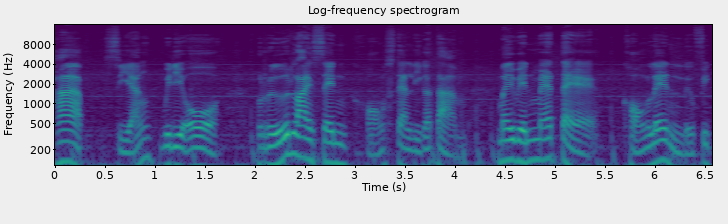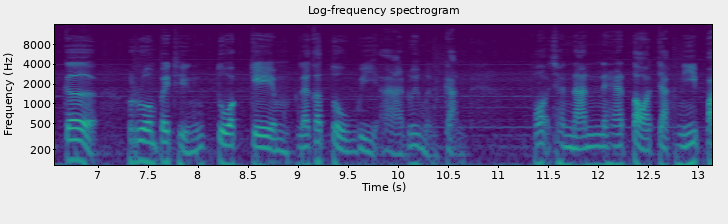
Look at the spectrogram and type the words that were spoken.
ภาพ เสียง วิดีโอ หรือลายเซ็นของ s t a n l e y ก็ตาม ไม่เว้นแม้แต่ของเล่นหรือฟิกเกอร์ รวมไปถึงตัวเกมและก็ตัว VR ด้วยเหมือนกัน เพราะฉะนั้นนะฮะต่อจากนี้ไป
